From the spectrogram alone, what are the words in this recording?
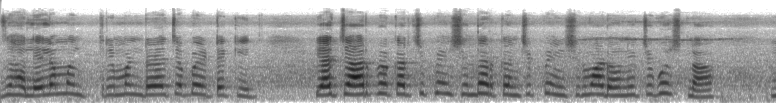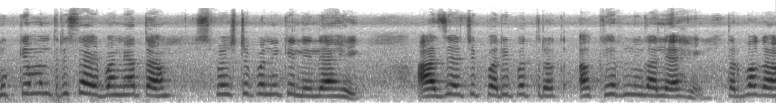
झालेल्या मंत्रिमंडळाच्या बैठकीत या चार प्रकारची पेन्शनधारकांची पेन्शन वाढवण्याची घोषणा मुख्यमंत्री साहेबांनी आता स्पष्टपणे केलेली आहे. आज याचे परिपत्रक अखेर निघाले आहे. तर बघा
